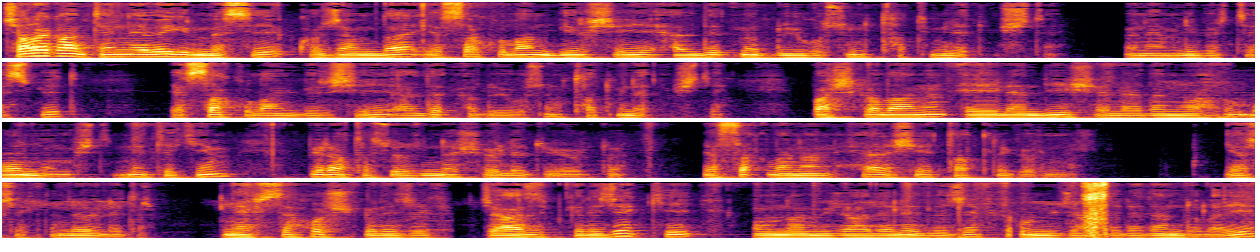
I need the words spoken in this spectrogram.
Çanak antenin eve girmesi kocamda yasak olan bir şeyi elde etme duygusunu tatmin etmişti. Önemli bir tespit. Yasak olan bir şeyi elde etme duygusunu tatmin etmişti. Başkalarının eğlendiği şeylerden mahrum olmamıştı. Nitekim bir atasözünde şöyle diyordu. Yasaklanan her şey tatlı görünür. Gerçekten de öyledir nefse hoş gelecek, cazip gelecek ki onunla mücadele edilecek bu mücadeleden dolayı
